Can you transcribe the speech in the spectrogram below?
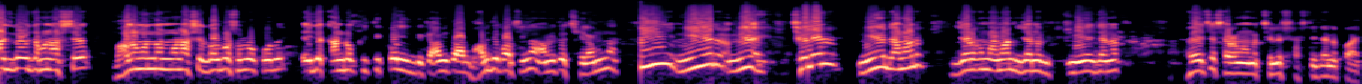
আজকেও যখন আসছে ভালো মন্দ মন আসছে গল্প সল্প করবে। এই যে কাণ্ড কীর্তি করলেন দেখে আমি তো আর ভাবতে পারছি না আমি তো ছিলাম না। মেয়ের মেয়ে ছেলের মেয়ের আমার যেরকম আমার যেন মেয়ে যেন হয়েছে সেরকম আমার ছেলের শাস্তি যেন পায়।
